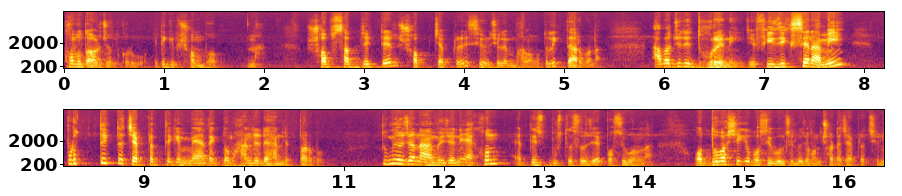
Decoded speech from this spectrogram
ক্ষমতা অর্জন করব, এটা কি সম্ভব? না। সব সাবজেক্টের সব চ্যাপ্টারে সৃজনশীল আমি ভালো মতো লিখতে পারব না। আবার যদি ধরে নিই যে ফিজিক্সের আমি প্রত্যেকটা চ্যাপ্টার থেকে ম্যাথ একদম হান্ড্রেডে হান্ড্রেড পারব। তুমিও জানো, আমিও জানি, এখন অ্যাটলিস্ট বুঝতেছো যে পসিবল না। অর্ধবার্ষিকে পসিবল ছিল যখন ছটা চ্যাপ্টার ছিল।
